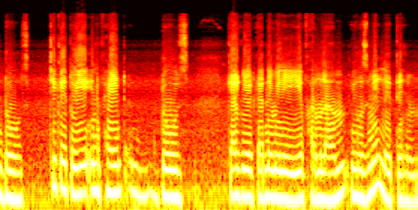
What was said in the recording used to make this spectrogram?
डोज ठीक है तो ये इन्फेंट डोज कैलकुलेट करने में लिए ये फार्मूला हम यूज़ में लेते हैं।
